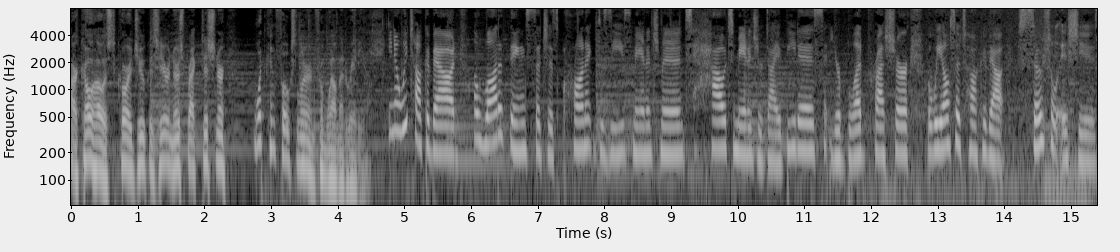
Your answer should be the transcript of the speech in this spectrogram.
Our co-host Cora Juke is here, nurse practitioner. What can folks learn from WellMed Radio? You know, we talk about a lot of things such as chronic disease management, how to manage your diabetes, your blood pressure, but we also talk about social issues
